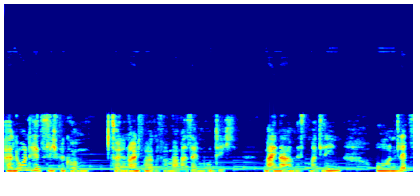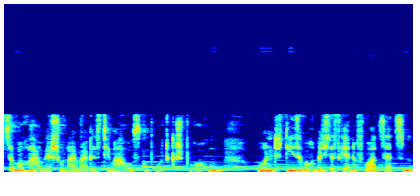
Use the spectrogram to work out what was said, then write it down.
Hallo und herzlich willkommen zu einer neuen Folge von Mama sei mutig. Mein Name ist Madeleine und letzte Woche haben wir schon einmal über das Thema Hausgeburt gesprochen und diese Woche würde ich das gerne fortsetzen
